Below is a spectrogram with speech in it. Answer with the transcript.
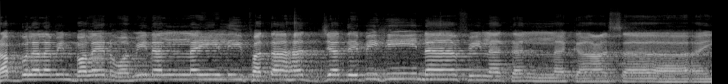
রাব্বুল আলামিন বলেন, ওয়া মিনাল লাইলি ফাতাহাজ্জাদ বিহি নাফিলাতান লাকা আসা আন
